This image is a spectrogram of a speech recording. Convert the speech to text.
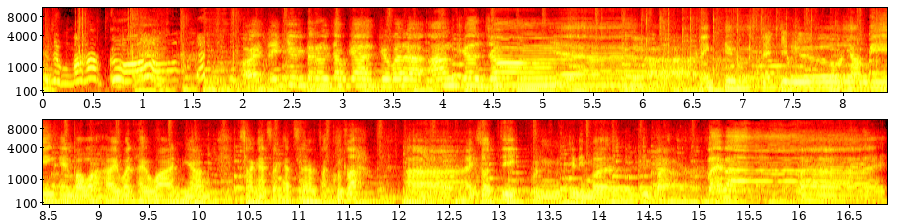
Jemah aku. Alright, thank you. Kita nak ucapkan kepada Uncle John. Yeah. Thank you. Thank you. For coming and bawa haiwan-haiwan yang sangat-sangat saya takut lah. Uh, ah, exotic pun animal juga. Bye-bye. Bye. -bye. Bye.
